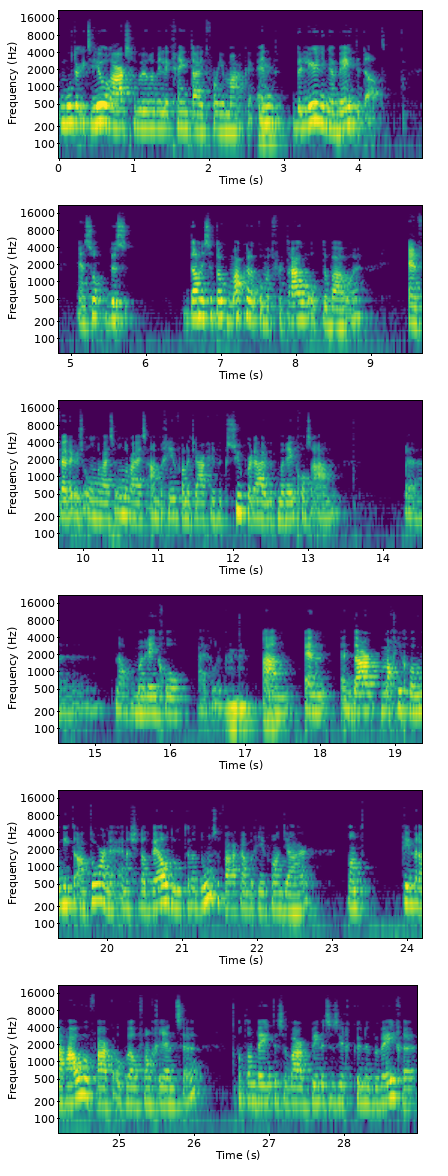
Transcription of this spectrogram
moet er iets heel raars gebeuren, wil ik geen tijd voor je maken. En Ja. de leerlingen weten dat. En dus dan is het ook makkelijk om het vertrouwen op te bouwen. En verder is onderwijs onderwijs. Aan het begin van het jaar geef ik super duidelijk mijn regels aan. Eh, nou, mijn regel eigenlijk Mhm. aan. En, en daar mag je gewoon niet aan tornen. En als je dat wel doet, en dat doen ze vaak aan het begin van het jaar. Want kinderen houden vaak ook wel van grenzen. Want dan weten ze waar binnen ze zich kunnen bewegen.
